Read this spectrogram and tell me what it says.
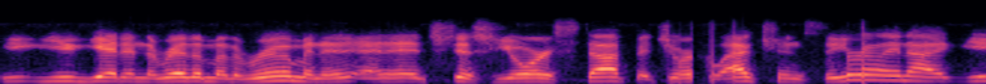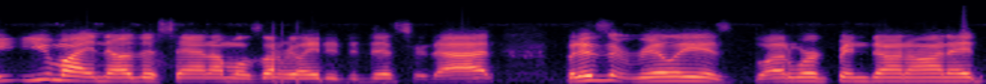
you, you get in the rhythm of the room and, it, and it's just your stuff it's your collection. So you're really not you, you might know this animal is unrelated to this or that but is it really has blood work been done on it?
